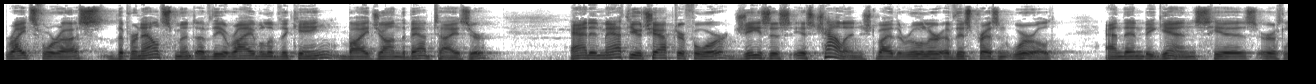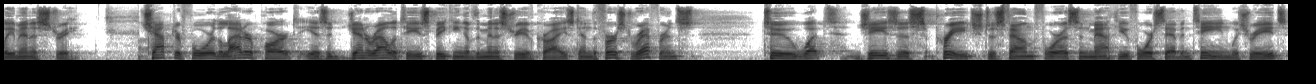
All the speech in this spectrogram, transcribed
writes for us the pronouncement of the arrival of the king by John the Baptizer. And in Matthew chapter 4, Jesus is challenged by the ruler of this present world and then begins his earthly ministry. Chapter 4, the latter part is a generality speaking of the ministry of Christ, and the first reference to what Jesus preached is found for us in Matthew 4:17, which reads,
